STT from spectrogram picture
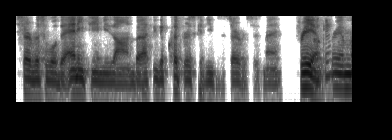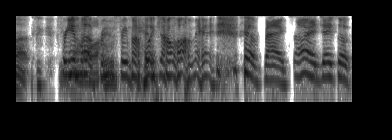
serviceable to any team he's on, but I think the Clippers could use the services, man. Free him, okay. free him up, free him up, free, free, my boy John Wall, man. Facts. All right, Jay. So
